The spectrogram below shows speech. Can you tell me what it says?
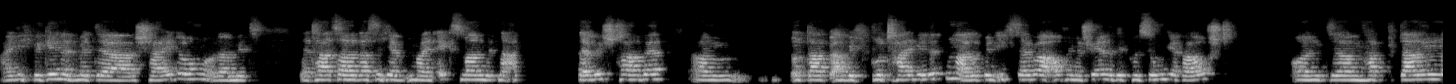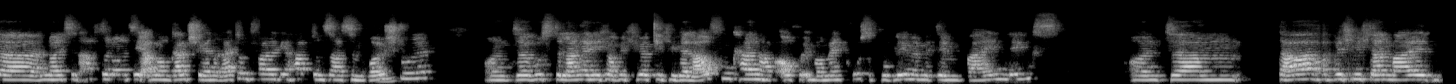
eigentlich beginnend mit der Scheidung oder mit der Tatsache, dass ich meinen Ex-Mann mit einer erwischt habe. Ähm, und da habe ich brutal gelitten. Also bin ich selber auch in eine schwere Depression gerauscht und ähm, habe dann äh, 1998 auch noch einen ganz schweren Reitunfall gehabt und saß im Rollstuhl und äh, wusste lange nicht, ob ich wirklich wieder laufen kann. Habe auch im Moment große Probleme mit dem Bein links. Und ähm, da habe ich mich dann mal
